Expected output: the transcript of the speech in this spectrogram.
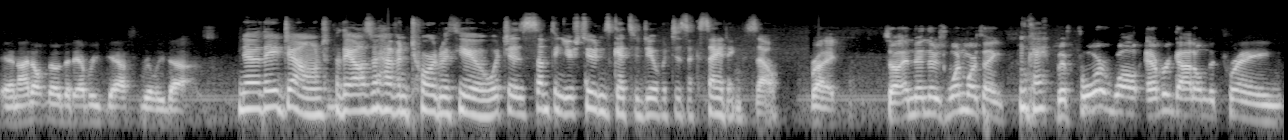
And I don't know that every guest really does. no, they don't, but they also haven't toured with you, which is something your students get to do, which is exciting. So, Right. So, and then there's one more thing. okay. before Walt ever got on the train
